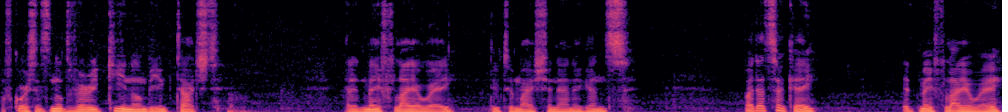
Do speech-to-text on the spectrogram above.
Of course, it's not very keen on being touched and it may fly away due to my shenanigans. But that's okay. It may fly away.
